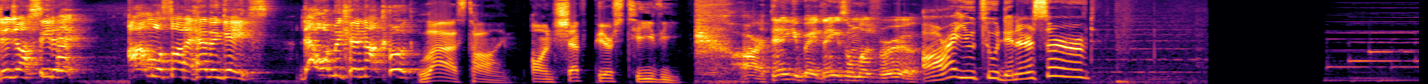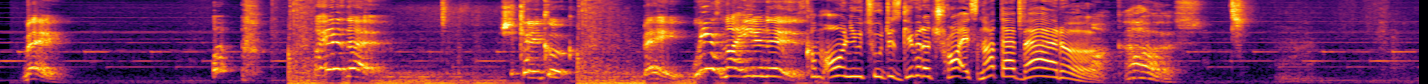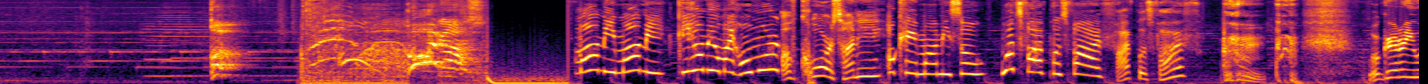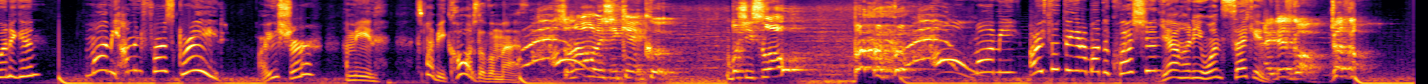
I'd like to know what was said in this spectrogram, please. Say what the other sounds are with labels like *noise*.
Did y'all see that? I almost saw the heaven gates. That woman cannot cook. Last time on Chef Pierce TV. All right, thank you, babe. Thank you so much for real. All right, you two, dinner is served. Babe. What? What is that? She can't cook. Babe, we is not eating this. Come on, you two, just give it a try. It's not that bad. Uh. Oh my gosh. My homework? Of course, honey. Okay, mommy, so what's five plus five? Five plus five? *clears throat* what grade are you in again? Mommy, I'm in first grade. Are you sure? I mean, this might be college level math. So not only she can't cook, but she's slow. *laughs* oh! Mommy, are you still thinking about the question? Yeah, honey, one second. Hey, just go. Just go.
